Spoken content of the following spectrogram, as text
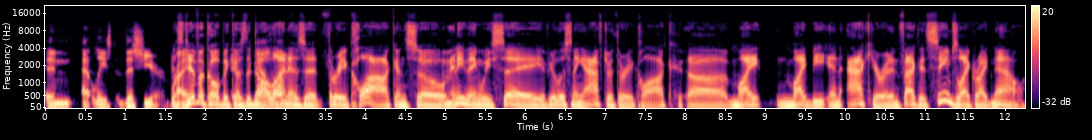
in at least this year. It's right? difficult because the deadline is at three o'clock, and so mm-hmm. anything we say, if you're listening after three o'clock, uh, might might be inaccurate. In fact, it seems like right now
